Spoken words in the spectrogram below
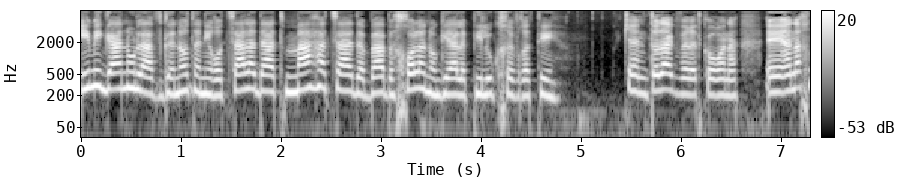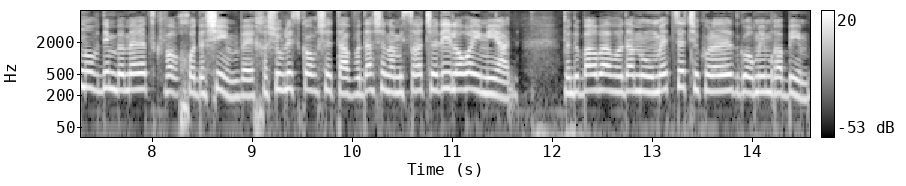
אם הגענו להפגנות, אני רוצה לדעת מה הצעד הבא בכל הנוגע לפילוג חברתי. כן, תודה גברת קורונה. אה, אנחנו עובדים במרץ כבר חודשים, וחשוב לזכור שאת העבודה של המשרד שלי לא רואים מיד. מדובר בעבודה מאומצת שכוללת גורמים רבים.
